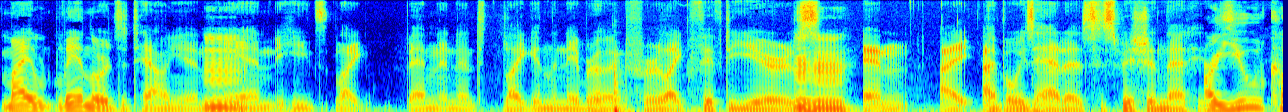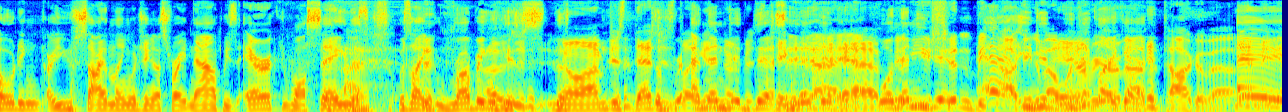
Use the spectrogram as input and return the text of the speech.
my landlord's Italian Mm. and he's like been in it, like in the neighborhood for like 50 years Mm-hmm. and I I've always had a suspicion that his, Are you coding? Are you sign languaging us right now? Because Eric, while saying this, was like rubbing was his. just- the- no, I'm just that's the- just like and a then did this, tick and then that did I Well, Maybe then you you did- shouldn't be eh, talking you about you did whatever you're like about to talk about. Yeah, maybe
